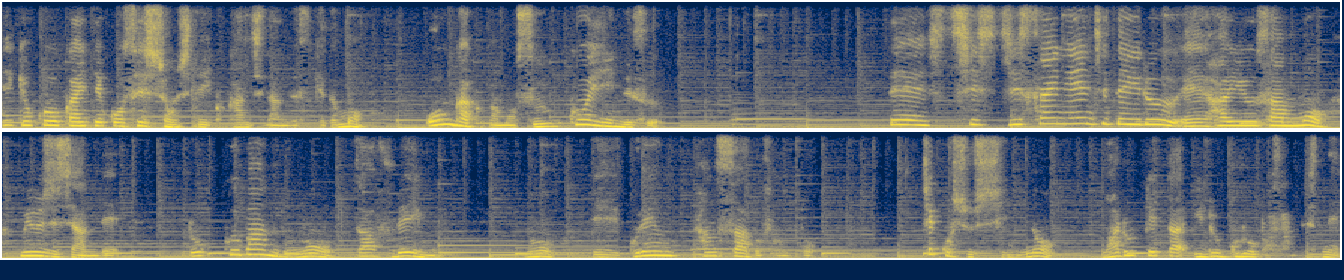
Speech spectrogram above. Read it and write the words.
で曲を書いてこうセッションしていく感じなんですけども音楽がもうすっごいいいんです。で実際に演じている、えー、俳優さんもミュージシャンでロックバンドのザ・フレイムの、えー、グレン・ハンサードさんとチェコ出身のマルケタ・イルグローバさんですね。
